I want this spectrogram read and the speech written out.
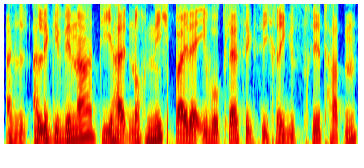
Also alle Gewinner, die halt noch nicht bei der Evo Classic sich registriert hatten,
